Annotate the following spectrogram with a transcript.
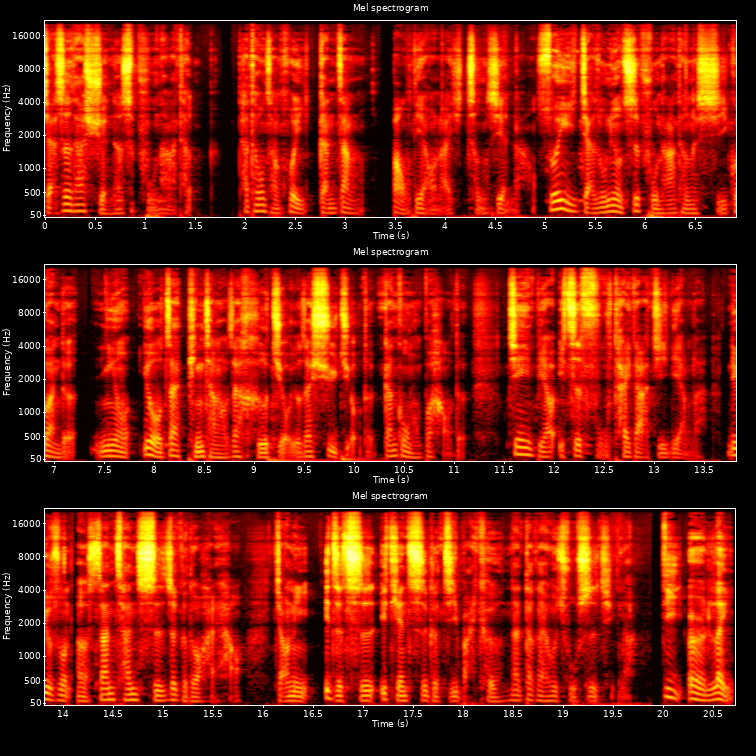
假设他选的是普拿疼，他通常会肝脏爆掉来呈现啦。所以，假如你有吃普拿疼的习惯的，你有又有在平常有在喝酒、有在酗酒的，肝功能不好的，建议不要一次服太大剂量啦。例如说，呃，三餐吃这个都还好，假如你一直吃，一天吃个几百颗，那大概会出事情啦。第二类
